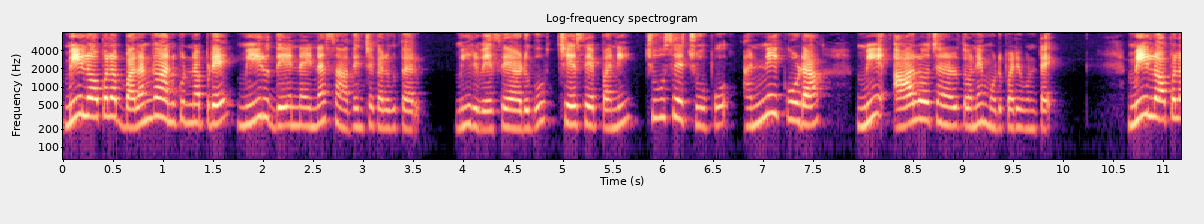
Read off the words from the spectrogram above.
మీ లోపల బలంగా అనుకున్నప్పుడే మీరు దేన్నైనా సాధించగలుగుతారు. మీరు వేసే అడుగు చేసే పని చూసే చూపు అన్నీ కూడా మీ ఆలోచనలతోనే ముడిపడి ఉంటాయి. మీ లోపల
